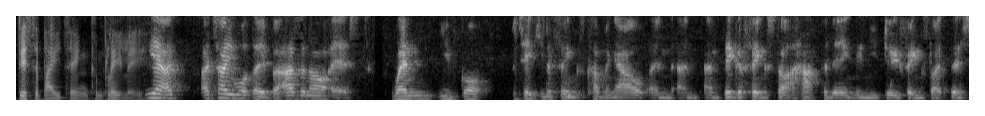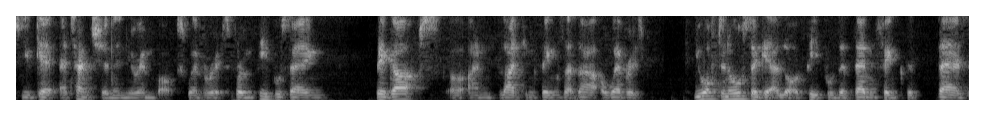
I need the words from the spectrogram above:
dissipating completely yeah I, I tell you what though but as an artist when you've got particular things coming out and, and, and bigger things start happening and you do things like this, you get attention in your inbox, whether it's from people saying big ups or, and liking things like that, or whether it's you often also get a lot of people that then think that there's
